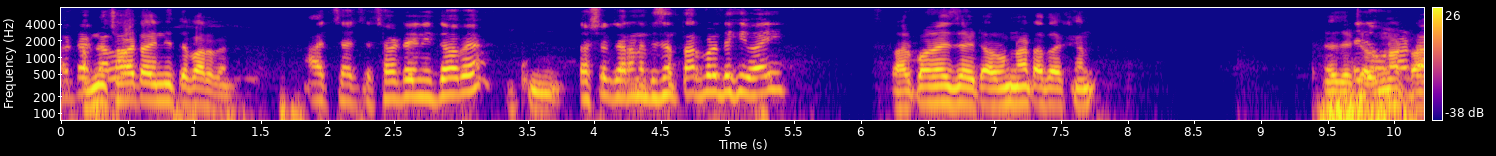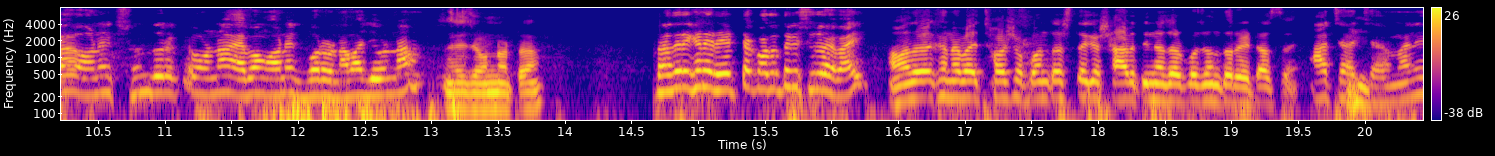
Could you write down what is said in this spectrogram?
আপনি নিতে পারবেন। আচ্ছা আচ্ছা নিতে হবে। দর্শক যারা নিতেছেন তারপরে দেখি ভাই। তারপরে এই যে এটা ওড়নাটা দেখেন। এই যে ওড়নাটা অনেক সুন্দর একটা ওড়না এবং অনেক বড় নামাজি ওড়না। এই যে ওড়নাটা। আপনাদের এখানে রেটটা কত থেকে শুরু হয় ভাই? আমাদের এখানে ভাই ছয়শো পঞ্চাশ থেকে সাড়ে তিন হাজার পর্যন্ত রেট আছে। আচ্ছা আচ্ছা। মানে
